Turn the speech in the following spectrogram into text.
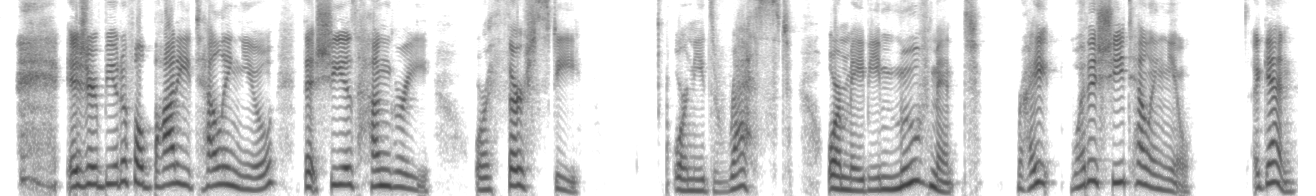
is your beautiful body telling you that she is hungry or thirsty or needs rest or maybe movement, right? What is she telling you? Again,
